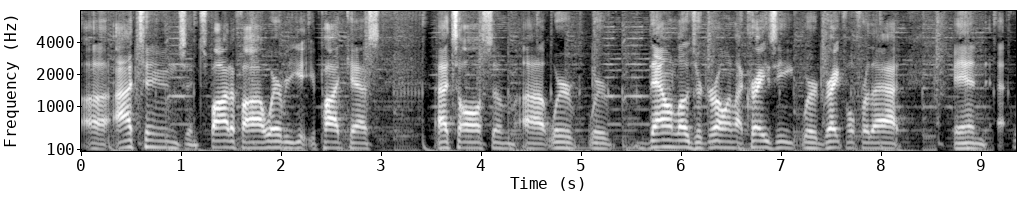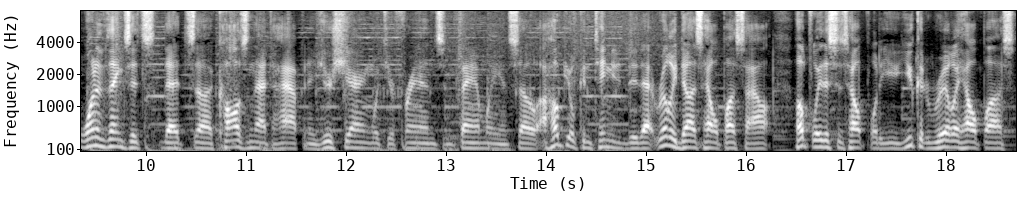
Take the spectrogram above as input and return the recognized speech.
uh, iTunes and Spotify, wherever you get your podcasts. That's awesome. Uh, we're we're downloads are growing like crazy. We're grateful for that. And one of the things that's that's uh, causing that to happen is you're sharing with your friends and family. And so I hope you'll continue to do that. It really does help us out. Hopefully this is helpful to you. You could really help us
